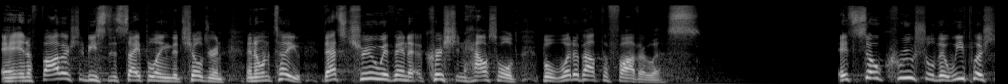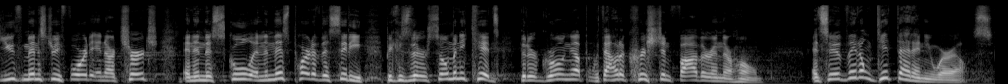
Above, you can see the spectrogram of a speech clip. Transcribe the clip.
And a father should be discipling the children. And I want to tell you, that's true within a Christian household, but what about the fatherless? It's so crucial that we push youth ministry forward in our church and in this school and in this part of the city because there are so many kids that are growing up without a Christian father in their home. And so they don't get that anywhere else.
